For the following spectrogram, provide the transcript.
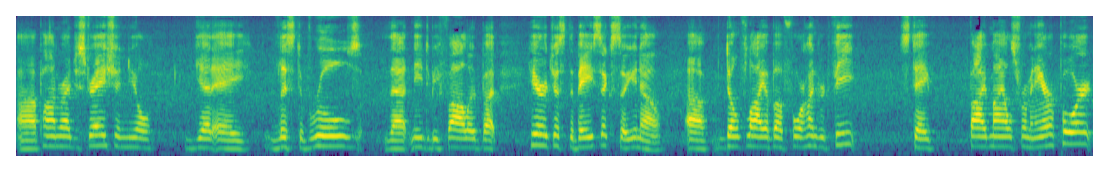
Uh, upon registration, you'll get a list of rules that need to be followed, but here are just the basics so you know. Uh, don't fly above 400 feet. Stay five miles from an airport.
